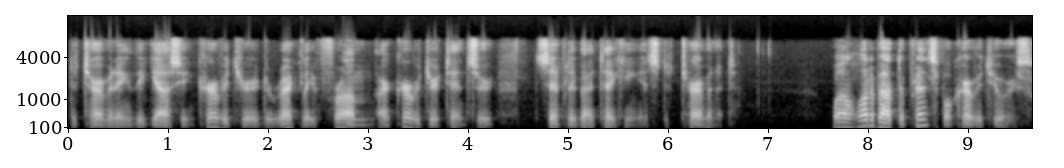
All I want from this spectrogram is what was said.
determining the Gaussian curvature directly from our curvature tensor simply by taking its determinant. Well, what about the principal curvatures?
